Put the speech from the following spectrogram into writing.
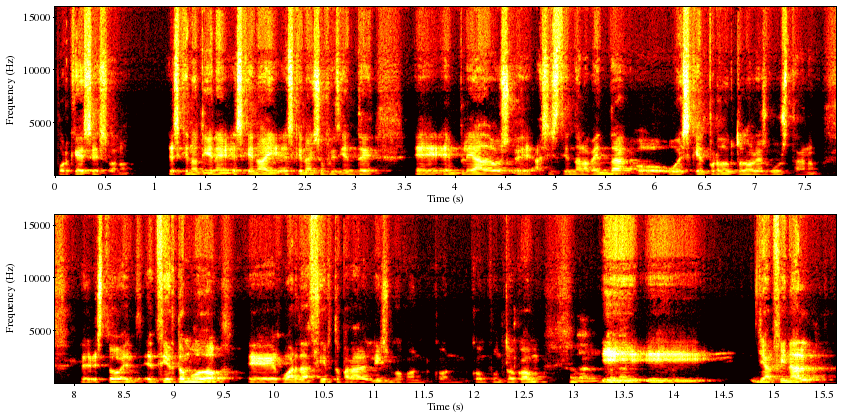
¿Por qué es eso, no? Es que no tiene, es que no hay, es que no hay suficiente eh, empleados eh, asistiendo a la venta o, es que el producto no les gusta. ¿no? Esto, en, cierto modo, eh, guarda cierto paralelismo con, con, .com y, y, al final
